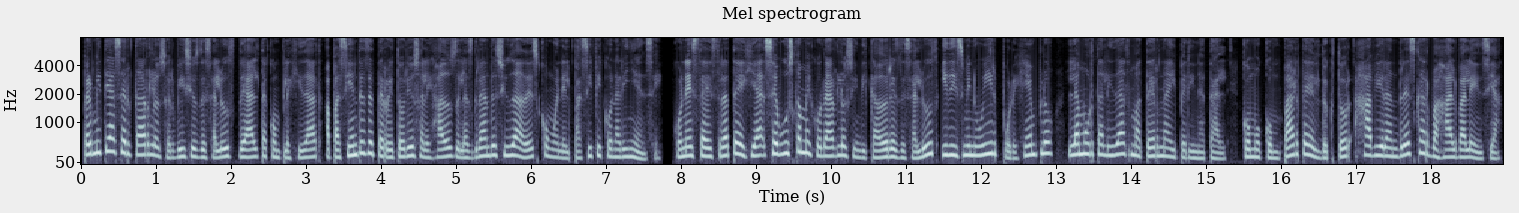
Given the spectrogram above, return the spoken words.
permite acercar los servicios de salud de alta complejidad a pacientes de territorios alejados de las grandes ciudades como en el Pacífico nariñense. Con esta estrategia se busca mejorar los indicadores de salud y disminuir, por ejemplo, la mortalidad materna y perinatal, como comparte el doctor Javier Andrés Carvajal Valencia,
